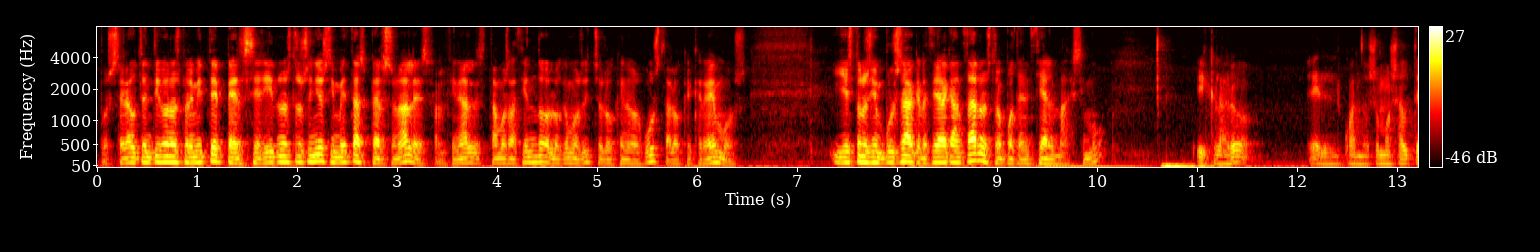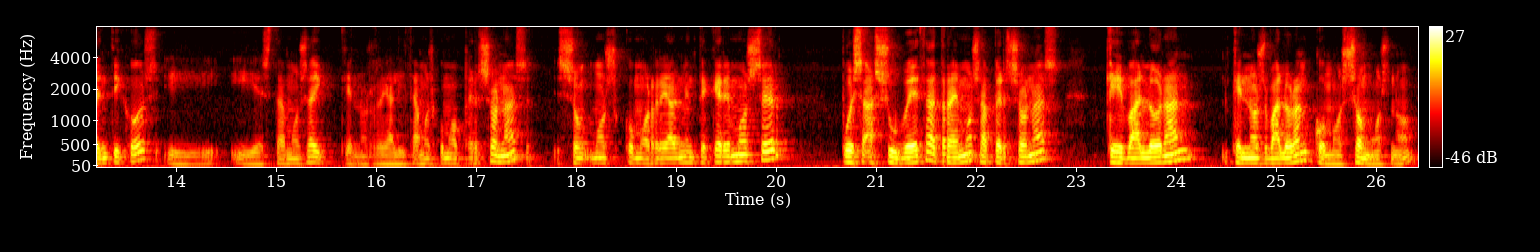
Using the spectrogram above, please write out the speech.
Pues ser auténtico nos permite perseguir nuestros sueños y metas personales. Al final estamos haciendo lo que hemos dicho, lo que nos gusta, lo que creemos. Y esto nos impulsa a crecer y alcanzar nuestro potencial máximo. Y claro, cuando somos auténticos y, estamos ahí, que nos realizamos como personas, somos como realmente queremos ser, pues a su vez atraemos a personas que valoran, que nos valoran como somos, ¿no?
